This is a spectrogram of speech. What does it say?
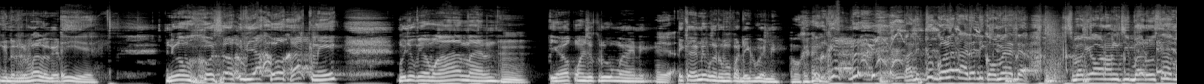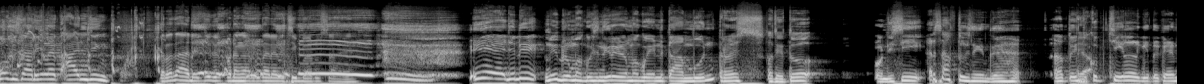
gede rumah lu kan. iya. Ini ngomong soal biawak nih. Gue juga punya pengalaman. Hmm. Biawak masuk rumah ini. Iya. Ini kali ini bukan rumah pada gue nih. Bukan. Tadi tuh gue liat ada di komen ada sebagai orang Cibarusa gue bisa relate anjing. Ternyata ada juga pendengar kita dari Cibarusa ya. Iya jadi ini di rumah gue sendiri rumah gue yang di Tambun terus waktu itu kondisi hari Sabtu sih gue Sabtu yang Iya. cukup chill gitu kan.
